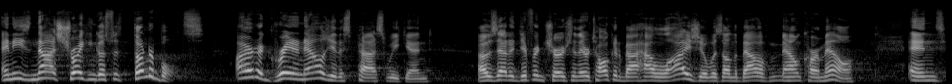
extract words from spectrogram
and He's not striking us with thunderbolts. I heard a great analogy this past weekend. I was at a different church, and they were talking about how Elijah was on the Battle of Mount Carmel, and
